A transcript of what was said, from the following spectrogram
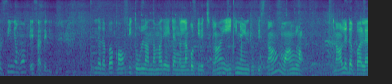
அசிங்கமாக பேசாதடி. இந்த டப்பா காஃபி தூள் அந்த மாதிரி ஐட்டங்கள்லாம் கொட்டி வச்சுக்கலாம். எயிட்டி நைன் ருபீஸ் தான். வாங்கலாம். நாலு டப்பாவில்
